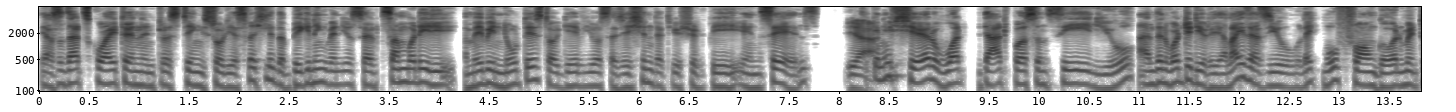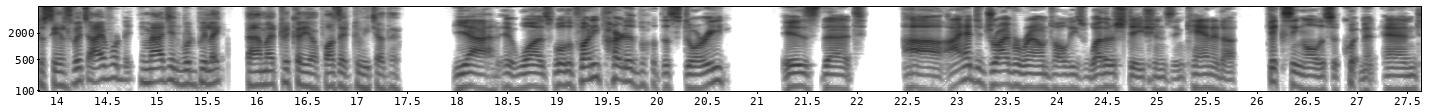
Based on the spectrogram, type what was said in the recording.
Yeah. So that's quite an interesting story, especially the beginning when you said somebody maybe noticed or gave you a suggestion that you should be in sales. Yeah. So can you share what that person see in you? And then what did you realize as you like moved from government to sales, which I would imagine would be like diametrically opposite to each other? Yeah, it was. Well, the funny part about the story is that uh, I had to drive around all these weather stations in Canada fixing all this equipment. And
